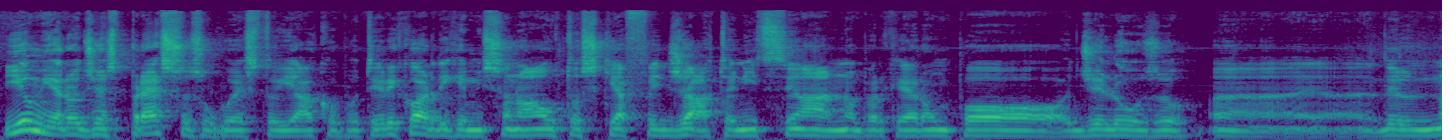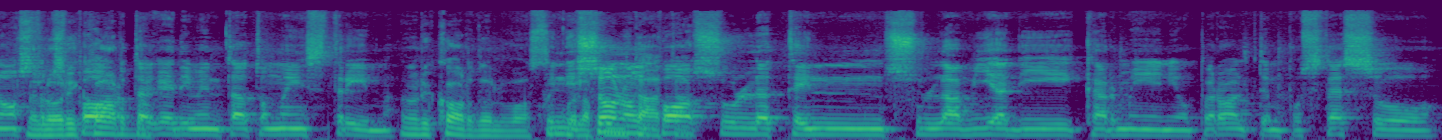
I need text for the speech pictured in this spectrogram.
Io mi ero già espresso su questo, Jacopo. Ti ricordi che mi sono autoschiaffeggiato inizio anno perché ero un po' geloso eh, del nostro sport ricordo. che è diventato mainstream. Non ricordo il vostro. Quindi sono un puntata. po' sul ten- sulla via di Carmenio, però al tempo stesso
